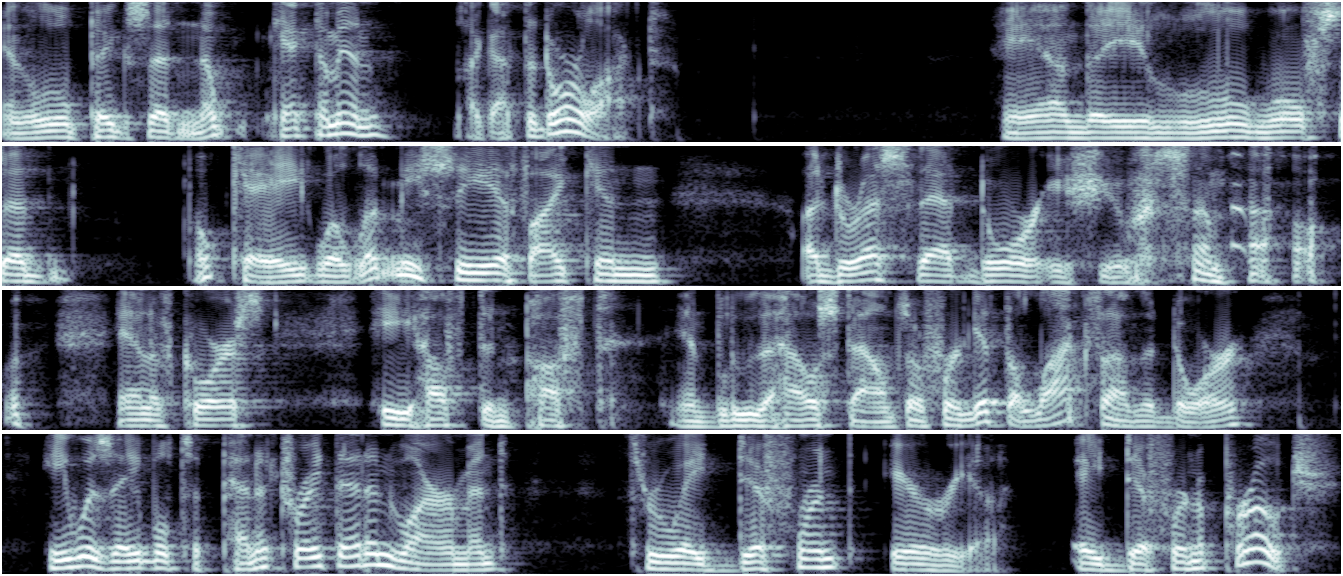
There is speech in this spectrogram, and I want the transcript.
And the little pig said, Nope, can't come in. I got the door locked. And the little wolf said, Okay, well, let me see if I can address that door issue somehow. and of course, he huffed and puffed and blew the house down. So forget the locks on the door. He was able to penetrate that environment through a different area, a different approach.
